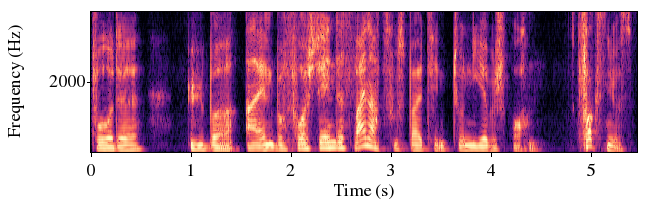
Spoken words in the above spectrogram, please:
wurde über ein bevorstehendes Weihnachtsfußballturnier besprochen. Fox News.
